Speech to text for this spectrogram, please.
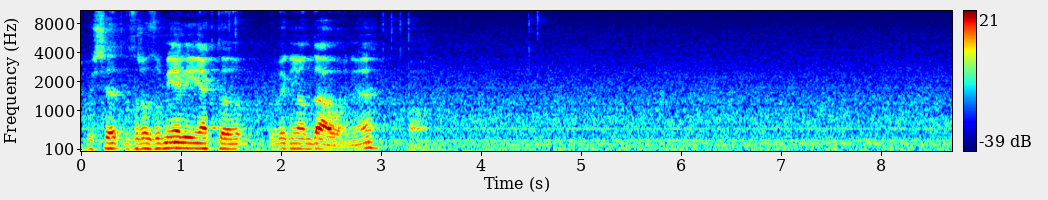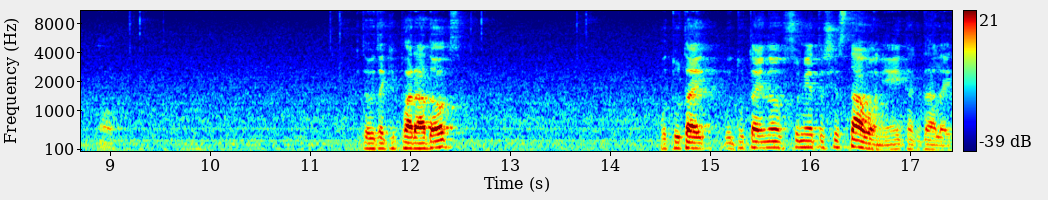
Żebyście zrozumieli, jak to wyglądało, nie? O. O. To był taki paradoks, bo tutaj, bo tutaj no w sumie to się stało, nie? I tak dalej.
